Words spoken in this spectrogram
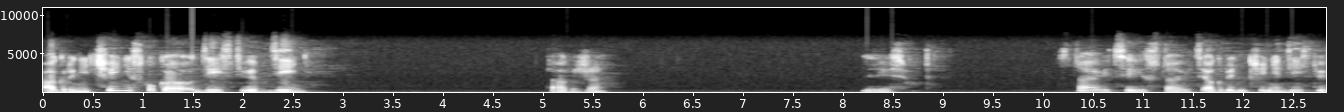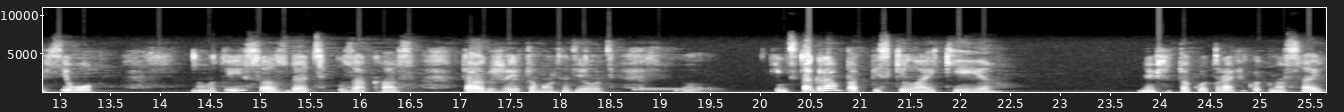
ограничений, сколько действий в день. Также здесь вот ставите и ставите ограничение действий всего. Вот, и создать заказ. Также это можно делать Инстаграм, подписки, лайки. Ну и все такой трафик вот на сайт.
